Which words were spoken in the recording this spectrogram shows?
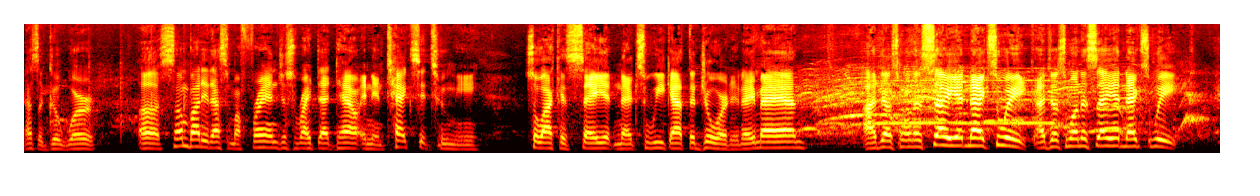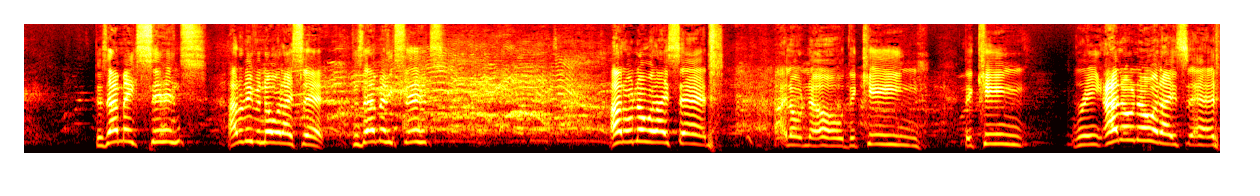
that's a good word. Uh, somebody that's my friend, just write that down and then text it to me so I can say it next week at the Jordan. Amen. I just want to say it next week. I just want to say it next week. Does that make sense? I don't even know what I said. Does that make sense? I don't know what I said. I don't know. The king the king ring. I don't know what I said.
